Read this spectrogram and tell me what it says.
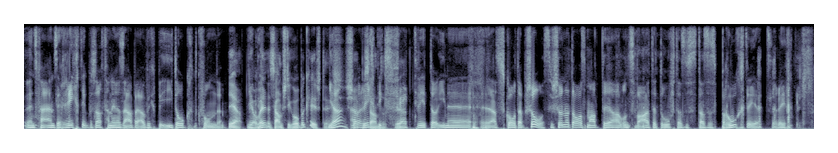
wenn das Fernsehen richtig besorgt, habe ich ja selber auch wirklich beeindruckend gefunden. Ja, ja weil Samstag oben das Ja, ist aber richtig anderes, ja. fett wird da rein. äh, Also es geht aber schon. Es ist schon noch das Material und es wartet darauf, dass es, dass es gebraucht wird. Richtig.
